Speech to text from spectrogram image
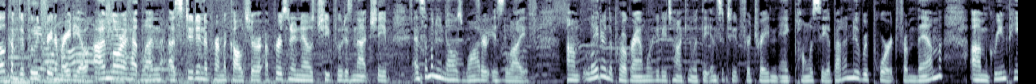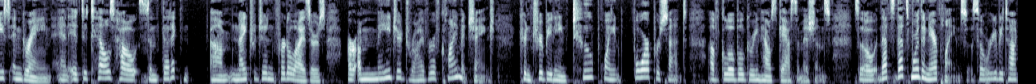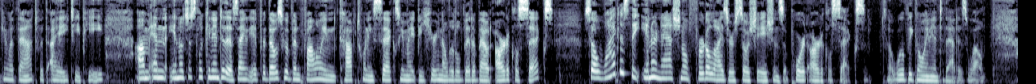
Welcome to Food Freedom Radio. I'm Laura Hedlund, a student of permaculture, a person who knows cheap food is not cheap, and someone who knows water is life. Um, later in the program, we're going to be talking with the Institute for Trade and Ag Policy about a new report from them, um, Greenpeace and Grain, and it details how synthetic um, nitrogen fertilizers are a major driver of climate change, contributing 2.4% of global greenhouse gas emissions. So that's that's more than airplanes. So we're going to be talking with that with IATP, um, and you know just looking into this. I, for those who have been following COP26, you might be hearing a little bit about Article Six. So why does the International Fertilizer Association support Article Six? So we'll be going into that as well.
